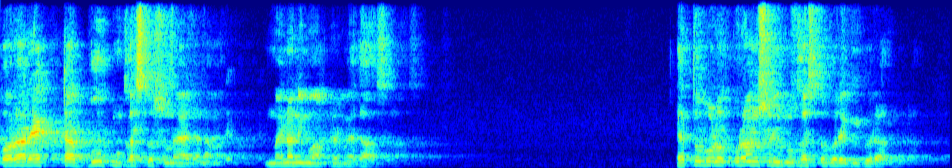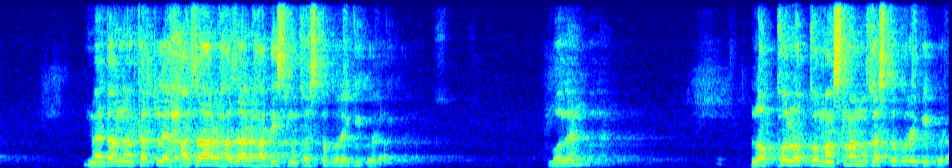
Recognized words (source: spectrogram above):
পড়ার একটা বুক মুখাস্ত শোনায় দেন আমারে। মেনা নিমু আপনার মেধা আছে। এত বড় কোরআন শরীফ মুখাস্ত করে কি করে? মেধা না থাকলে হাজার হাজার হাদিস মুখাস্ত করে কি করে? বলেন। লক্ষ লক্ষ মাসলা মুখাস্ত করে কি করে?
